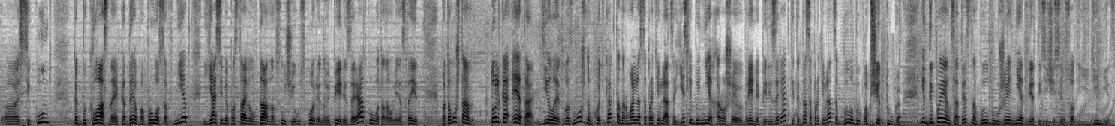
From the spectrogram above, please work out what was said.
э, секунд, как бы классная КД, вопросов нет. Я себе поставил в данном случае ускоренную перезарядку, вот она у меня стоит, потому что только это делает возможным хоть как-то нормально сопротивляться. Если бы не хорошее время перезарядки, тогда сопротивляться было бы вообще туго. И ДПМ, соответственно, был бы уже не 2700 единиц.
